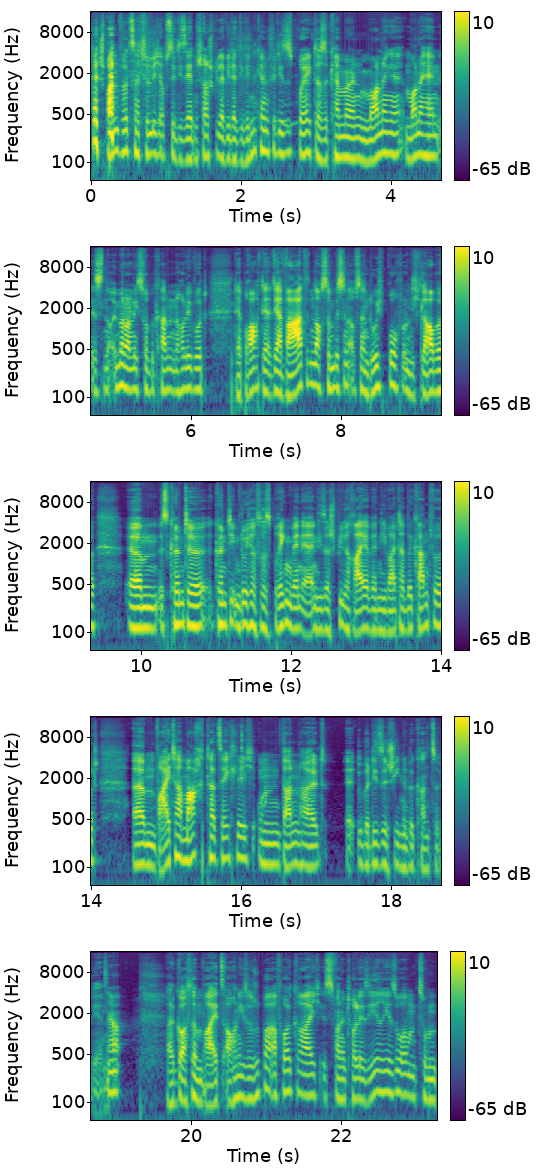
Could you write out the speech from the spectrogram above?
spannend wird es natürlich, ob sie dieselben Schauspieler wieder gewinnen können für dieses Projekt. Also Cameron Monaghan, ist noch, immer noch nicht so bekannt in Hollywood. Der braucht, der, der wartet noch so ein bisschen auf seinen Durchbruch und ich glaube, ähm, es könnte, könnte ihm durchaus was bringen, wenn er in dieser Spielereihe, wenn die weiter bekannt wird, ähm, weitermacht tatsächlich, um dann halt äh, über diese Schiene bekannt zu werden. Ja. Weil Gotham war jetzt auch nicht so super erfolgreich, ist zwar eine tolle Serie so, um zum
